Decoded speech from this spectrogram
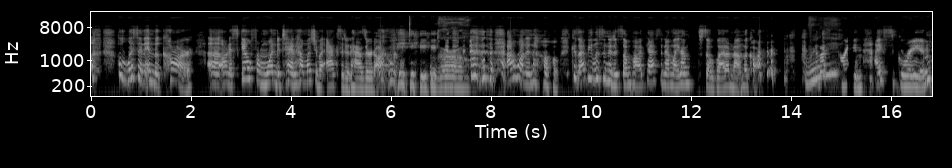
who listen in the car, uh, on a scale from one to ten, how much of an accident hazard are we? Girl. I want to know because I'd be listening to some podcasts and I'm like, I'm so glad I'm not in the car. Really? I scream. I scream.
